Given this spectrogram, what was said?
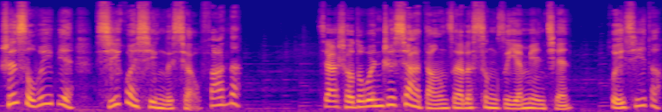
神色微变，习惯性的小发难。下手的温之夏挡在了宋子言面前，回击道：“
